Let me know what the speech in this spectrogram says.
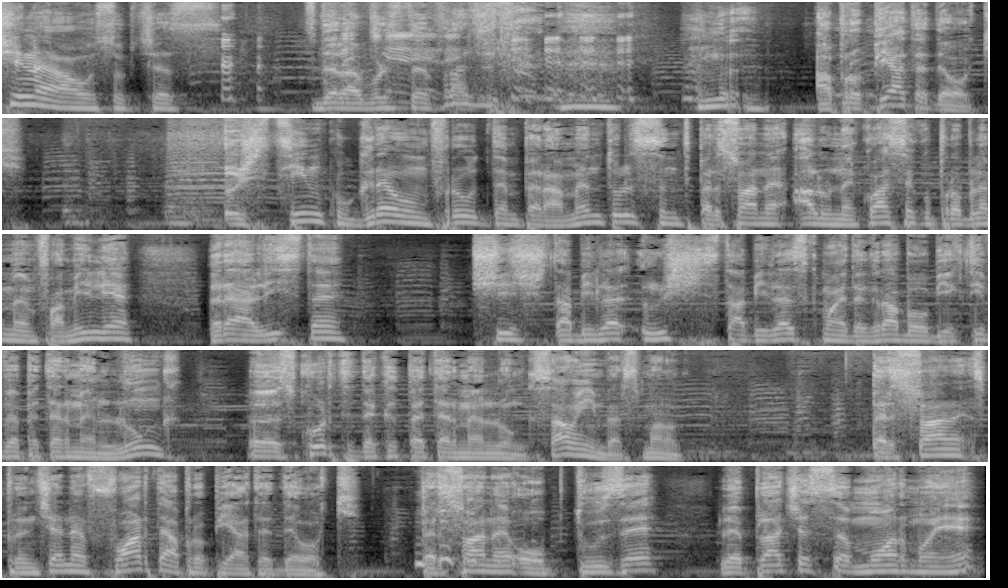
Cine au succes de la vârste fragede? Nu, Apropiate de ochi. Își țin cu greu în frâu temperamentul, sunt persoane alunecoase cu probleme în familie, realiste și își, stabile, își stabilesc mai degrabă obiective pe termen lung, uh, scurt decât pe termen lung. Sau invers, mă rog. Persoane, sprâncene foarte apropiate de ochi. Persoane obtuze, le place să mormăie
